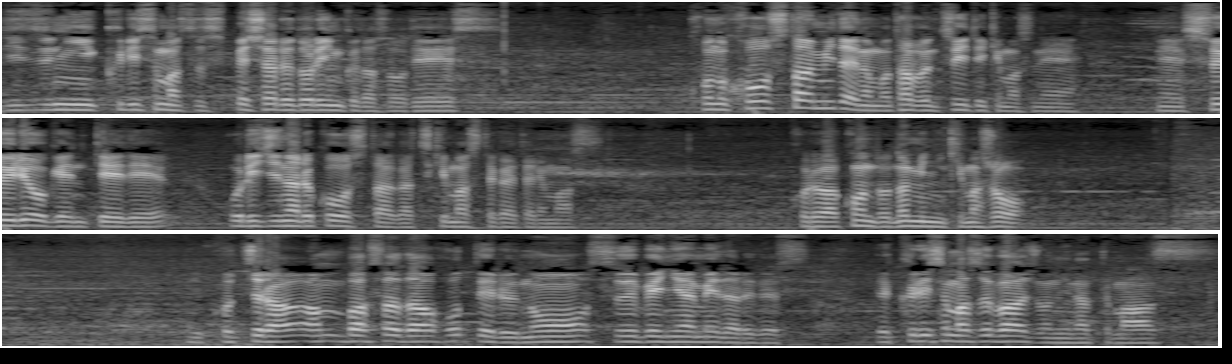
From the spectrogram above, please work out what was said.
ディズニークリスマススペシャルドリンクだそうです。このコースターみたいのも多分ついてきますね。ね数量限定でオリジナルコースターがつきますって書いてあります。これは今度飲みに行きましょう。こちらアンバサダーホテルのスーベニアメダルです。クリスマスバージョンになってます。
